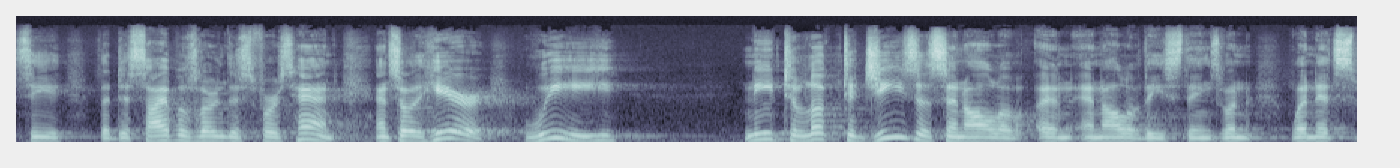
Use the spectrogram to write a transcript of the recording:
See, the disciples learned this firsthand. And so here we need to look to Jesus in all of, in, in all of these things. When, when it's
